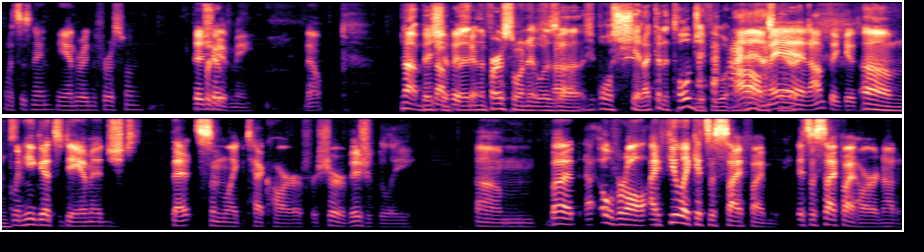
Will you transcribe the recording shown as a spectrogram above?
what's his name the android in the first one. Bishop. Forgive me. No. Not Bishop, but in the first one it was Uh, uh well shit, I could have told you if you wouldn't Oh have asked, man, Eric. I'm thinking. Um When he gets damaged, that's some like tech horror for sure visually. Um, but uh, overall, I feel like it's a sci-fi movie. It's a sci-fi horror, not a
